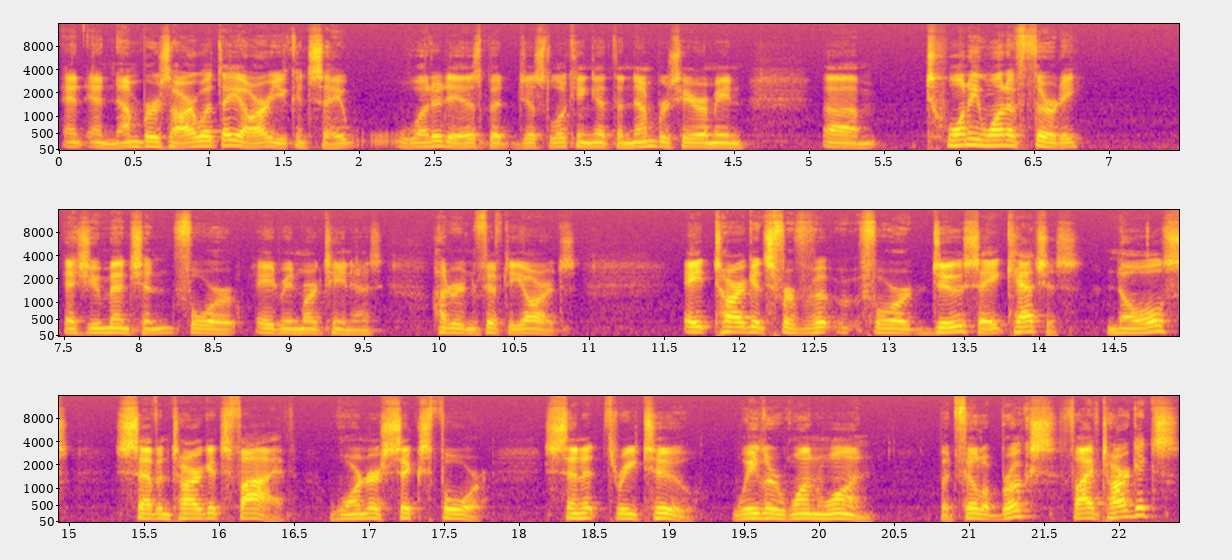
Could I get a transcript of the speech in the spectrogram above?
and, and numbers are what they are. You can say what it is, but just looking at the numbers here, I mean, um, 21 of 30, as you mentioned, for Adrian Martinez, 150 yards. Eight targets for for Deuce, eight catches. Knowles, seven targets, five. Warner, six four. Sinnott, three two. Wheeler, one one. But Phillip Brooks, five targets,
